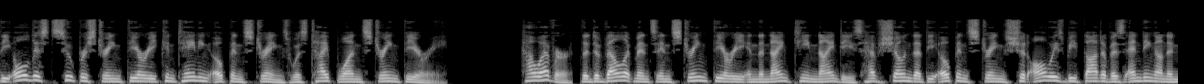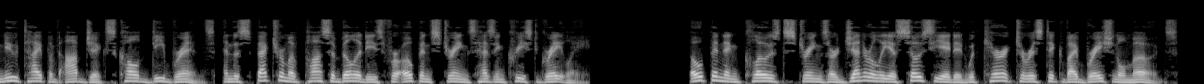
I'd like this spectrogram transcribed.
The oldest superstring theory containing open strings was type 1 string theory. However, the developments in string theory in the 1990s have shown that the open strings should always be thought of as ending on a new type of objects called d-branes, and the spectrum of possibilities for open strings has increased greatly. Open and closed strings are generally associated with characteristic vibrational modes.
